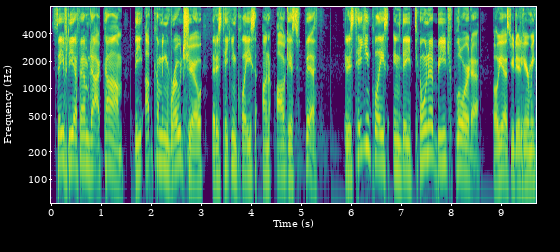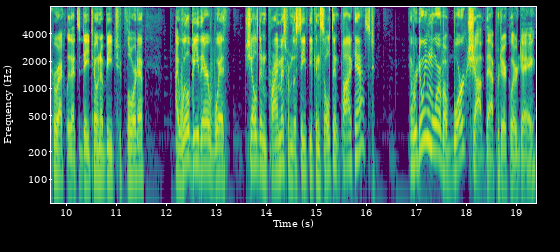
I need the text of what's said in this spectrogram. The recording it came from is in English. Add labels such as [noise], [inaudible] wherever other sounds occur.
safetyfm.com, the upcoming roadshow that is taking place on August 5th. It is taking place in Daytona Beach, Florida. Oh, yes, you did hear me correctly. That's Daytona Beach, Florida. I will be there with Sheldon Primus from the Safety Consultant podcast. And we're doing more of a workshop that particular day.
